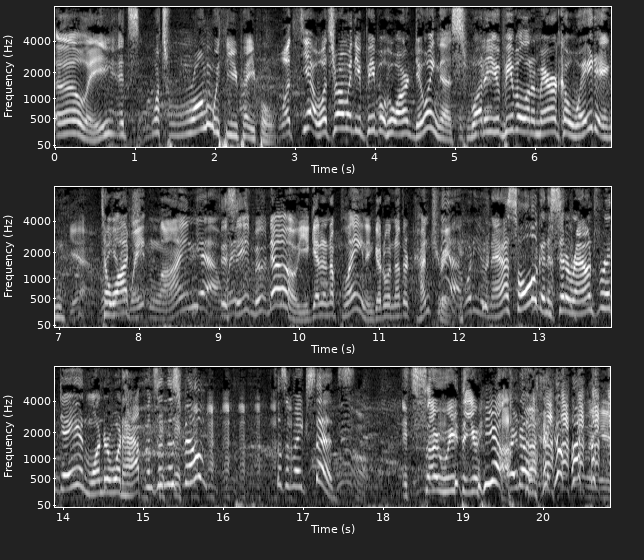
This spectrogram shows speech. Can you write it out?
early. It's what's wrong with you people? What's yeah? What's wrong with you people who aren't doing this? What are you people in America waiting Yeah. to What, you watch? Wait in line. Yeah, To wait- see a movie? No, you get on a plane and go to another country. Yeah, what are you, an asshole? Going to sit around for a day and wonder what happens in this film? Doesn't make sense. It's so weird that you're here. I know. It really is.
